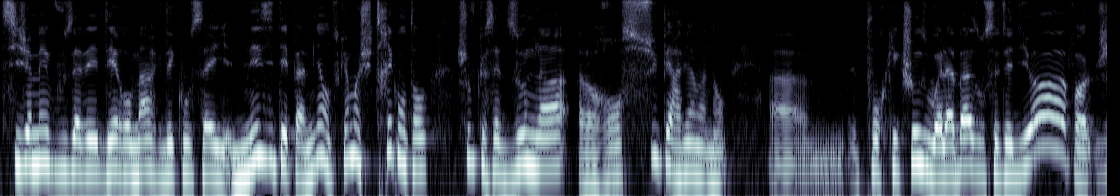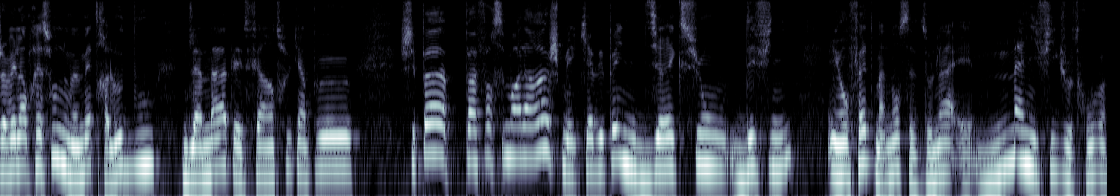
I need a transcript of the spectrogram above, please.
Si jamais vous avez des remarques, des conseils, n'hésitez pas à me dire. En tout cas, moi je suis très content. Je trouve que cette zone là rend super bien maintenant. Euh, pour quelque chose où à la base on s'était dit oh j'avais l'impression de me mettre à l'autre bout de la map et de faire un truc un peu je sais pas pas forcément à l'arrache mais qui avait pas une direction définie. Et en fait maintenant cette zone là est magnifique je trouve.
